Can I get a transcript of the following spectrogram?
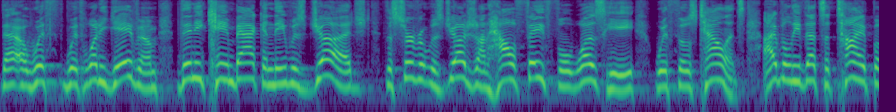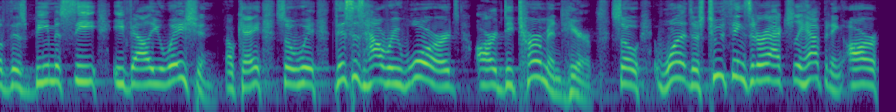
that, uh, with, with what he gave him then he came back and he was judged the servant was judged on how faithful was he with those talents. I believe that's a type of this bema seat evaluation okay? So we, this is how rewards are determined here. So one, there's two things that are actually happening. Our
